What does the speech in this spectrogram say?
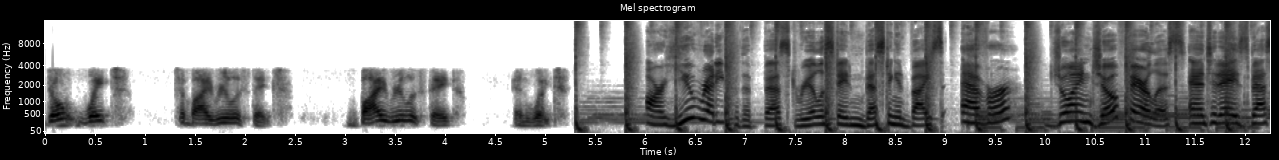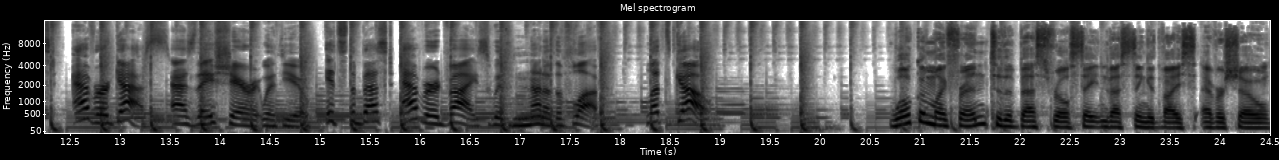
Don't wait to buy real estate. Buy real estate and wait. Are you ready for the best real estate investing advice ever? Join Joe Fairless and today's best ever guests as they share it with you. It's the best ever advice with none of the fluff. Let's go. Welcome, my friend, to the best real estate investing advice ever show.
